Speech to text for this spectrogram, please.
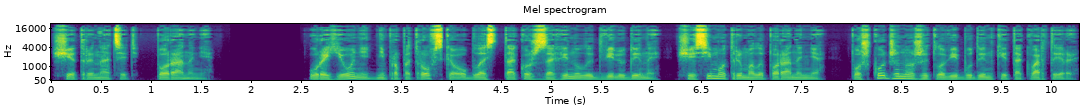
ще 13 поранені. У регіоні Дніпропетровська область також загинули дві людини, ще сім отримали поранення, пошкоджено житлові будинки та квартири.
